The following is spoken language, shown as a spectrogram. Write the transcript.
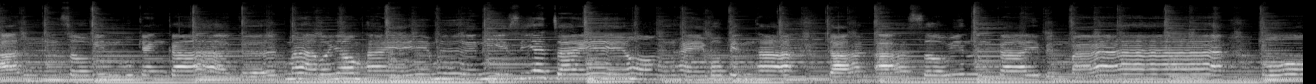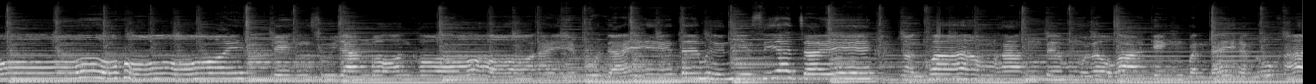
อันสวินผู้แก่งกาเกิดมาบ่ยอมให้มือนี้เสียใจห้องให้บ่เป็นทา จากอาสวินกลายเป็นหมา โอ้ยเก่งสุยางบอนคอให้ผู้ใดแต่มือ ใจย้อนความห่างแต่หูแล้วว่าเก่งบันไดกันอกหา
